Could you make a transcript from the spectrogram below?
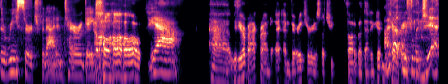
the research for that interrogation. Oh, yeah. Uh, with your background, I, am very curious what you thought about that. I thought it was legit.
